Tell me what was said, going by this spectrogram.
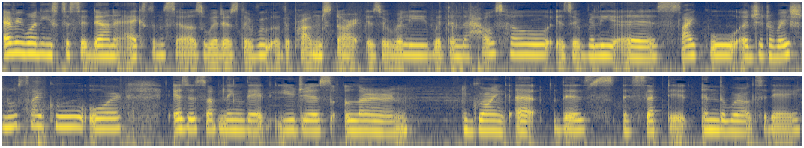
everyone needs to sit down and ask themselves where does the root of the problem start? Is it really within the household? Is it really a cycle, a generational cycle, or is it something that you just learn growing up that's accepted in the world today?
